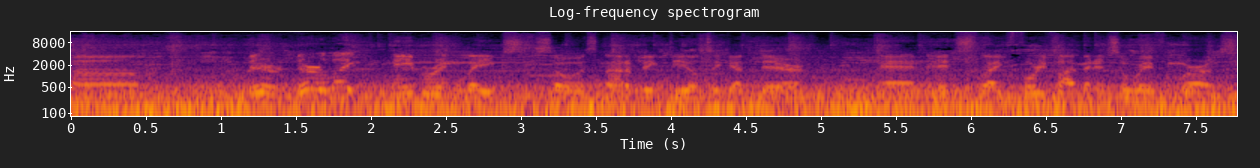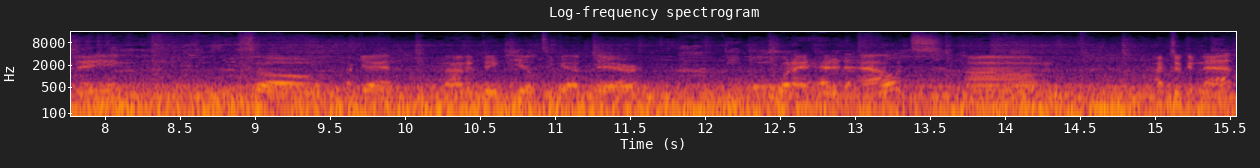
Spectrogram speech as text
Um, they're they're like neighboring lakes, so it's not a big deal to get there, and it's like 45 minutes away from where I'm staying. So again, not a big deal to get there when I headed out, um, I took a nap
